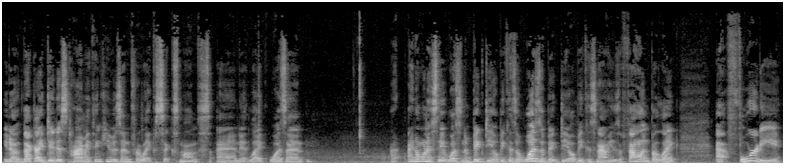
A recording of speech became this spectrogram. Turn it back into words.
you know that guy did his time. I think he was in for like six months, and it like wasn't. I, I don't want to say it wasn't a big deal because it was a big deal because now he's a felon, but like at 40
